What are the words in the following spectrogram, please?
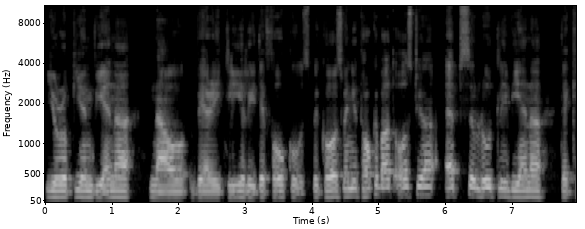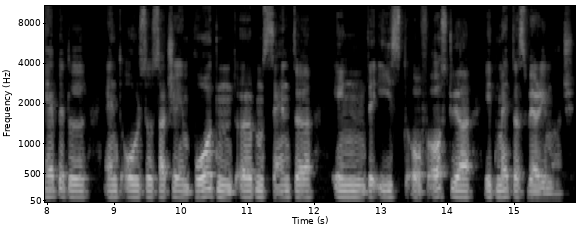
European Vienna, now very clearly the focus. Because when you talk about Austria, absolutely Vienna, the capital, and also such an important urban center in the east of Austria, it matters very much.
